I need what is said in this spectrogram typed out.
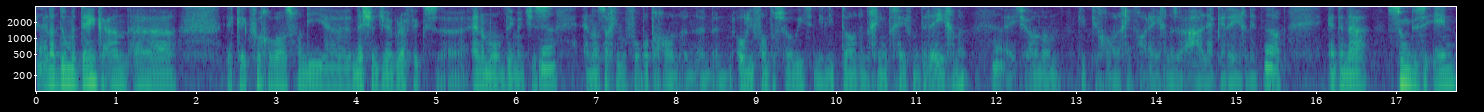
En dat doet me denken aan, uh, ik keek vroeger wel eens van die uh, National Geographic's uh, animal dingetjes. En dan zag je bijvoorbeeld gewoon een, een, een, olifant of zoiets. En die liep dan en dan ging het gegeven moment regenen. Weet je, en dan liep hij gewoon en ging gewoon regenen. Zo, ah, lekker regen, dit en dat. En daarna zoomden ze in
